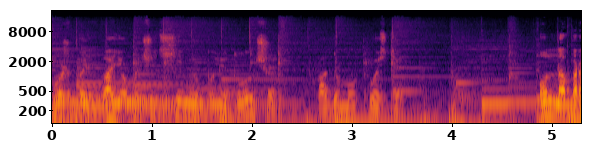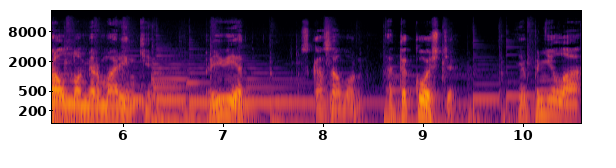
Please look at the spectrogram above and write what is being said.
«Может быть, вдвоем учить химию будет лучше?» – подумал Костя. Он набрал номер Маринки. «Привет», – сказал он. «Это Костя». «Я поняла»,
